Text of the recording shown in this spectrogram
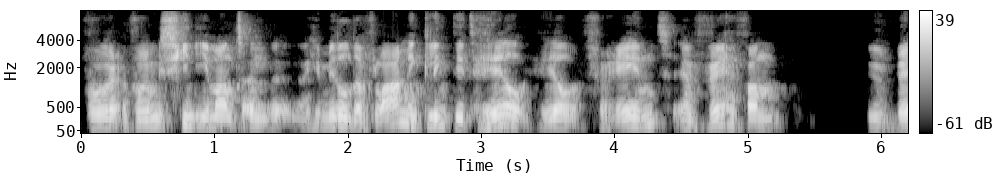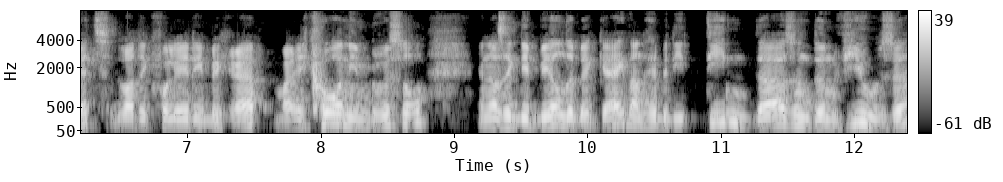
voor, voor misschien iemand, een, een, gemiddelde Vlaming, klinkt dit heel, heel vreemd en ver van uw bed, wat ik volledig begrijp, maar ik woon in Brussel en als ik die beelden bekijk, dan hebben die tienduizenden views. Hè?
